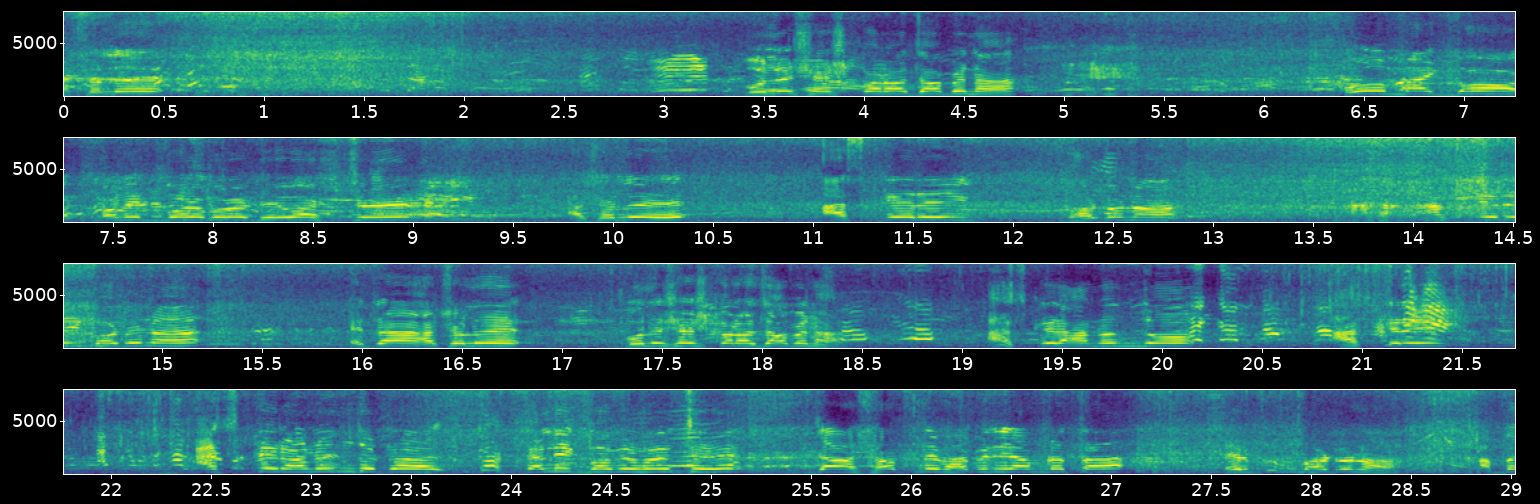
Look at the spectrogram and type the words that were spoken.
আসলে বলে শেষ করা যাবে না। ও মাই গড, অনেক বড় বড় ঢেউ আসছে। আসলে আজকের এই ঘটনা, আজকের এই ঘটনা, এটা আসলে বলে শেষ করা যাবে না। আজকের আনন্দ, আজকের এই, আজকের আনন্দটা তাৎকালিকভাবে হয়েছে, যা স্বপ্নে ভাবিনি আমরা তা, এরকম ঘটনা। আব্বা,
